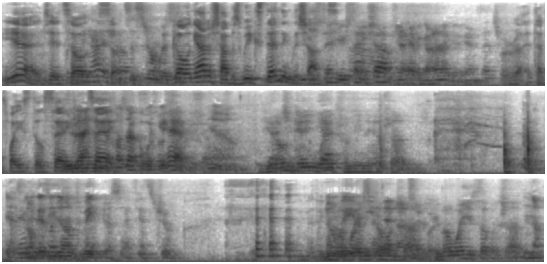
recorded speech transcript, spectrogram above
Yeah, it's, it's But going so, out so It's the strongest. going out of Shabbos, we extending the You're Shabbos. extending- You're extending Shabbos, you know, haven't gone out yet, yeah. That's right. Right, that's why you still say You you rely say on the chazak of what you have. You know. You don't gain Yeah. weight from eating on Shabbos. As long as you don't weight yourself, it's true. You don't don't weigh weigh yourself yourself on on Shabbos. Shabbos. You don't weigh yourself on Shabbos. No.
